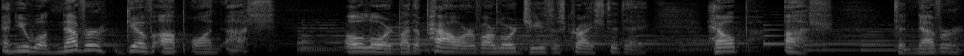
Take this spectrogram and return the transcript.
and you will never give up on us. Oh Lord, by the power of our Lord Jesus Christ today, help us to never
